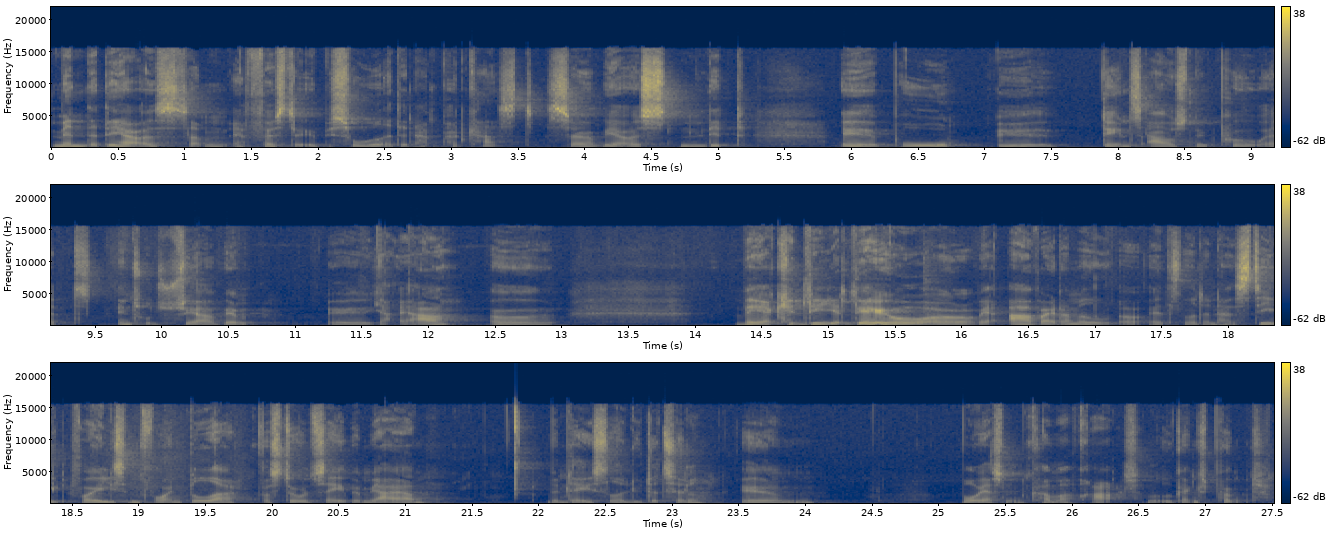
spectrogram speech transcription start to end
men da det her også sådan er første episode af den her podcast, så vil jeg også sådan lidt øh, bruge øh, dagens afsnit på at introducere, hvem øh, jeg er, og hvad jeg kan lide at lave, og hvad jeg arbejder med, og alt sådan noget den her stil, for at I ligesom får en bedre forståelse af, hvem jeg er, hvem der I sidder og lytter til, øhm, hvor jeg sådan kommer fra som udgangspunkt.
